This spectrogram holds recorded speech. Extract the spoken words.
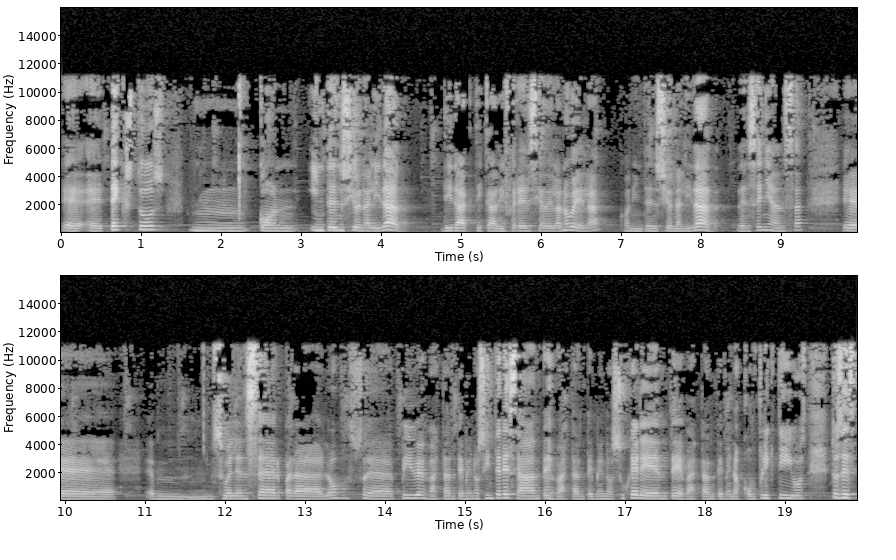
eh, eh, textos mm, con intencionalidad didáctica, a diferencia de la novela, con intencionalidad de enseñanza, eh, em, suelen ser para los pibes bastante menos interesantes, bastante menos sugerentes, bastante menos conflictivos. Entonces,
